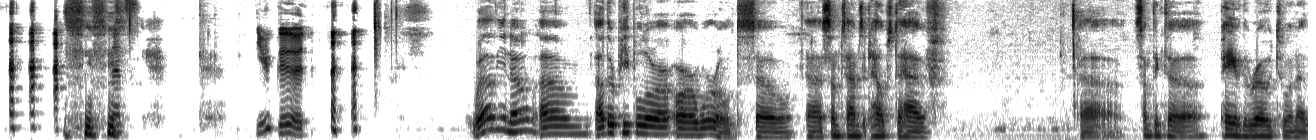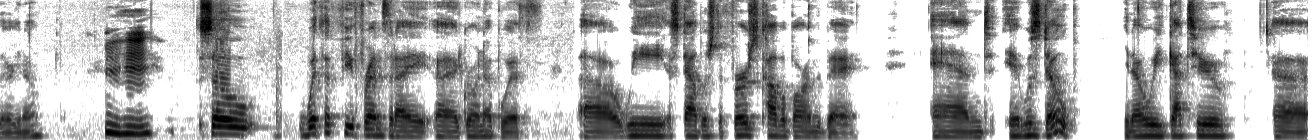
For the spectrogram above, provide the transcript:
That's you're good. Well you know um, other people are, are our world so uh, sometimes it helps to have uh, something to pave the road to another you know Mm-hmm. So, with a few friends that I uh, grown up with, uh, we established the first kava bar in the Bay, and it was dope. You know, we got to uh,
